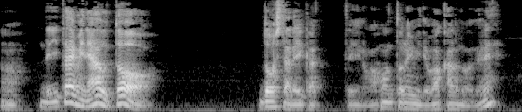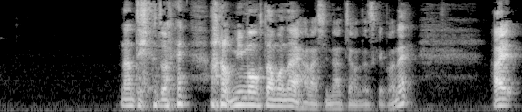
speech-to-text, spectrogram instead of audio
うん。で、痛い目に遭うと、どうしたらいいかっていうのが本当の意味でわかるのでね。なんて言うとね、あの、身も蓋もない話になっちゃうんですけどね。はい。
